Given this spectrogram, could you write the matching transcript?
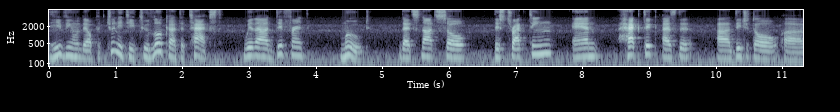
giving you the opportunity to look at the text with a different mood that's not so distracting and hectic as the uh, digital uh,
